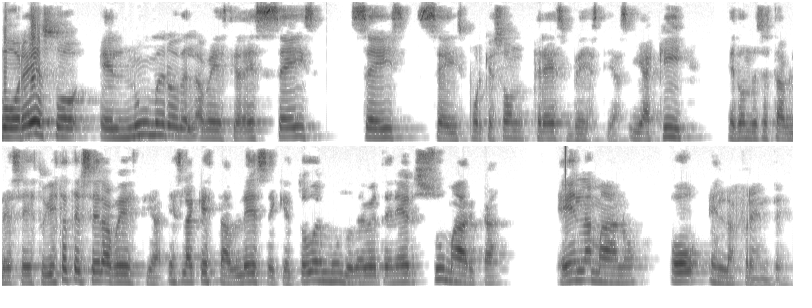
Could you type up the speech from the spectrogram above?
Por eso el número de la bestia es 666, porque son tres bestias. Y aquí es donde se establece esto. Y esta tercera bestia es la que establece que todo el mundo debe tener su marca en la mano o en la frente.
